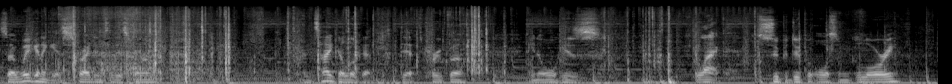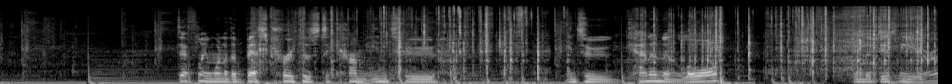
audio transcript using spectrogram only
So we're going to get straight into this one and take a look at the Death Trooper in all his black super duper awesome glory definitely one of the best troopers to come into into canon and lore in the Disney era.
